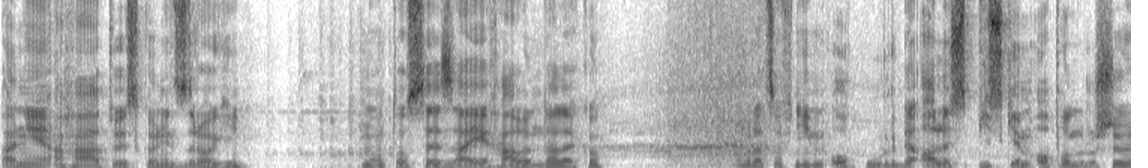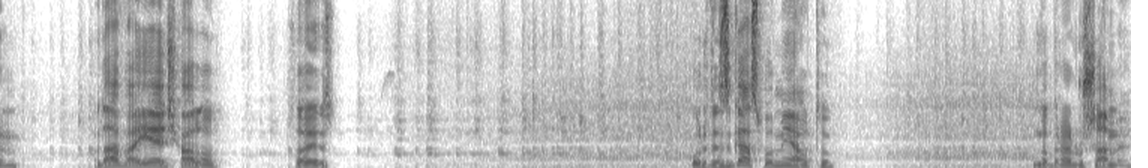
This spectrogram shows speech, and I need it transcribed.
A nie, aha, tu jest koniec drogi. No to se zajechałem daleko. Dobra, cofnijmy. O kurde, ale z piskiem opon ruszyłem. No dawaj, jedź, halo. Co jest? Kurde, zgasło mi auto. Dobra, ruszamy.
